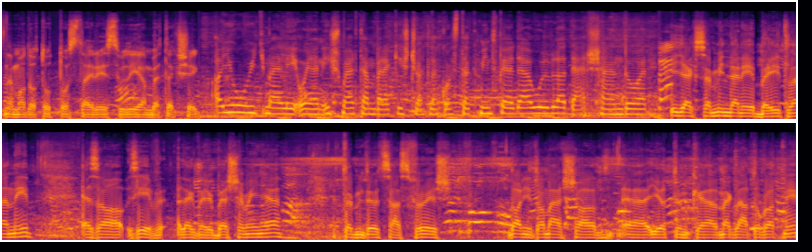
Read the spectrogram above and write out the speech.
nem adatott osztályrészül ilyen betegség. A jó ügy mellé olyan ismert emberek is csatlakoztak, mint például Vladár Sándor. Igyekszem minden évben itt lenni, ez az év legnagyobb eseménye, több mint 500 fő, és Dani Tamással jöttünk el meglátogatni.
